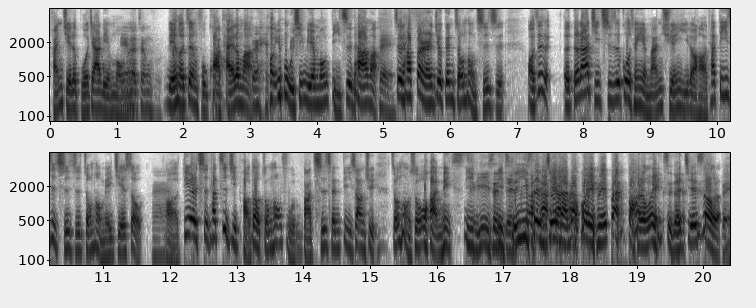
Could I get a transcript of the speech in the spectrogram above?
团结的国家联盟，联合政府，联合政府垮台了嘛？对，因为五星联盟抵制他嘛。对，所以他愤而就跟总统辞职。哦，这个呃，德拉吉辞职过程也蛮悬疑的哈。他第一次辞职，总统没接受。哦，第二次他自己跑到总统府，把辞呈递上去。总统说：“哇，你你你辞意瞬间啊！”那我也没办法了，我也只能接受了。对，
